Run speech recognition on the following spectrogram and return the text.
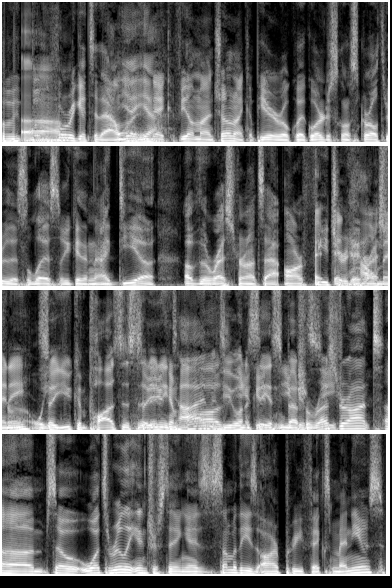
But, but before we get to that, I want Um, yeah. Nick, if you don't mind showing my computer real quick, we're just going to scroll through this list so you get an idea of the restaurants that are featured and in how many? Week. So you can pause this So at any time pause, if you want to see a special restaurant. Um, so what's really interesting is some of these are prefix menus,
